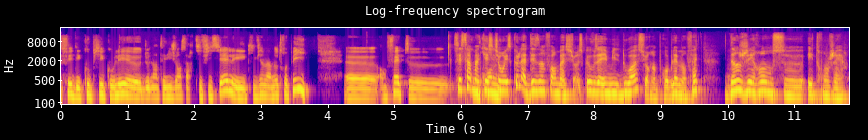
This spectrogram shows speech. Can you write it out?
fait des copier-coller de l'intelligence artificielle et qui vient d'un autre pays. en fait, c'est ça ma question. Est-ce que la désinformation, est-ce que vous avez mis le doigt sur un problème en fait d'ingérence étrangère?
